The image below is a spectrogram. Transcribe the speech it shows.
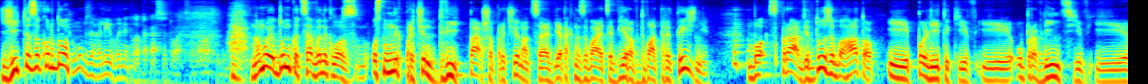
Їдьте за кордон. Чому взагалі виникла така ситуація, на вашу думку? На мою думку, це виникло з основних причин дві. Перша причина це я так називається віра в 2-3 тижні. Бо справді дуже багато і політиків, і управлінців, і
